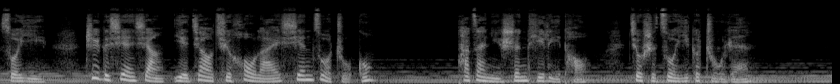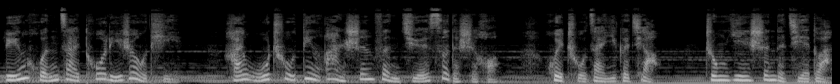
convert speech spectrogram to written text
所以这个现象也叫去后来先做主公。他在你身体里头，就是做一个主人。灵魂在脱离肉体，还无处定案身份角色的时候。会处在一个叫中阴身的阶段，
